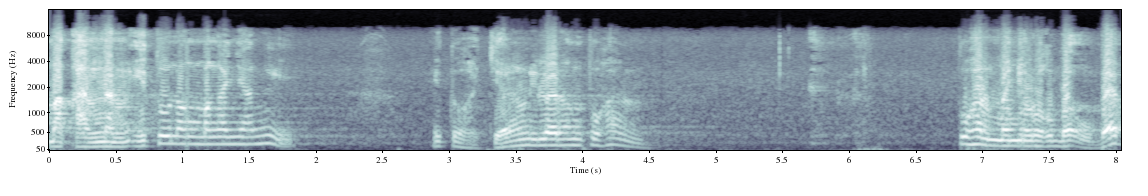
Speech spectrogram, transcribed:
makanan itu nang menganyangi. Itu aja yang dilarang Tuhan. Tuhan menyuruh berubat,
